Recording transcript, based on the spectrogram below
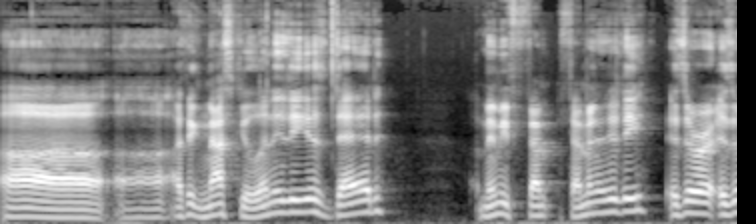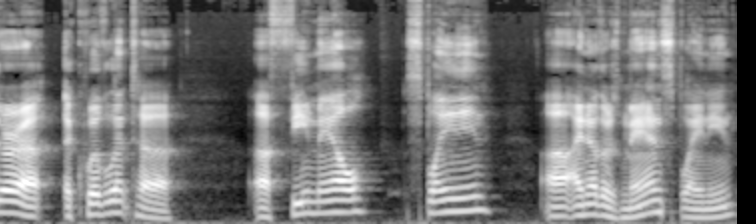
Uh, uh, I think masculinity is dead. Maybe fem- femininity. Is there a, is there a equivalent to a female splaining? Uh, I know there's mansplaining.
